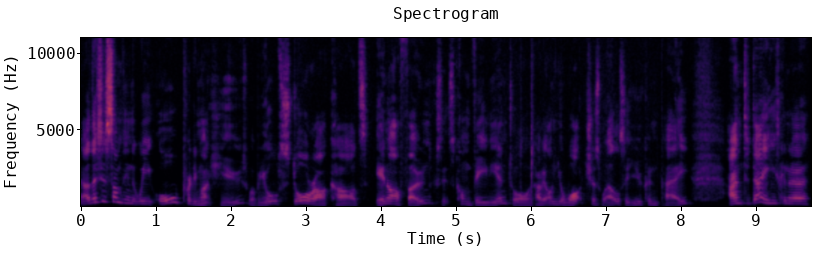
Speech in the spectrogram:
Now, this is something that we all pretty much use, where we all store our cards in our phones because it's convenient, or have it on your watch as well so you can pay. And today he's going to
